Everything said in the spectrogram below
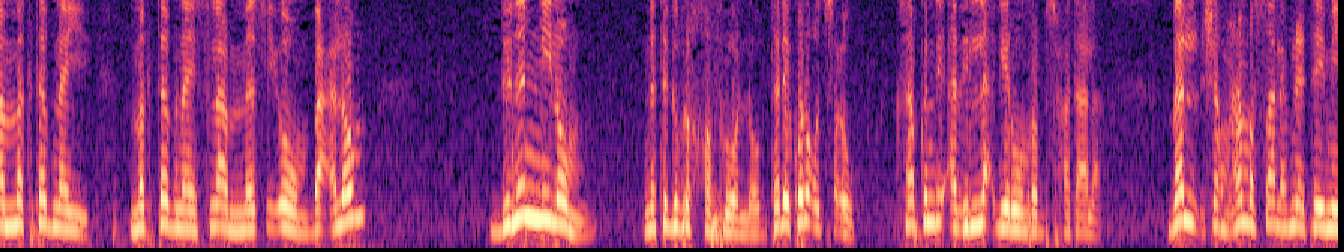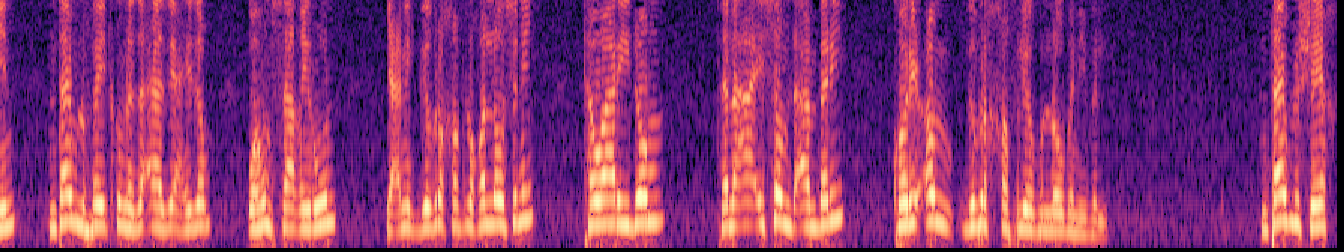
ኣብ መክተብ ናይ مكتبنا إسلام مسيوم بعلم دنني لوم نتجبر خفلو ولهم ترى يكونوا قد صعو كسب كندي أذلاء جيرهم رب سبحانه وتعالى. بل شيخ محمد صالح بن عثيمين انتهي بلو فايتكم نزاع حزم وهم صاغرون. يعني قبر خفلو خلو سني تواريدهم تنائسهم دأنبري كوريعهم قبر خفلو بلو بني بل انتهي بلو شيخ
